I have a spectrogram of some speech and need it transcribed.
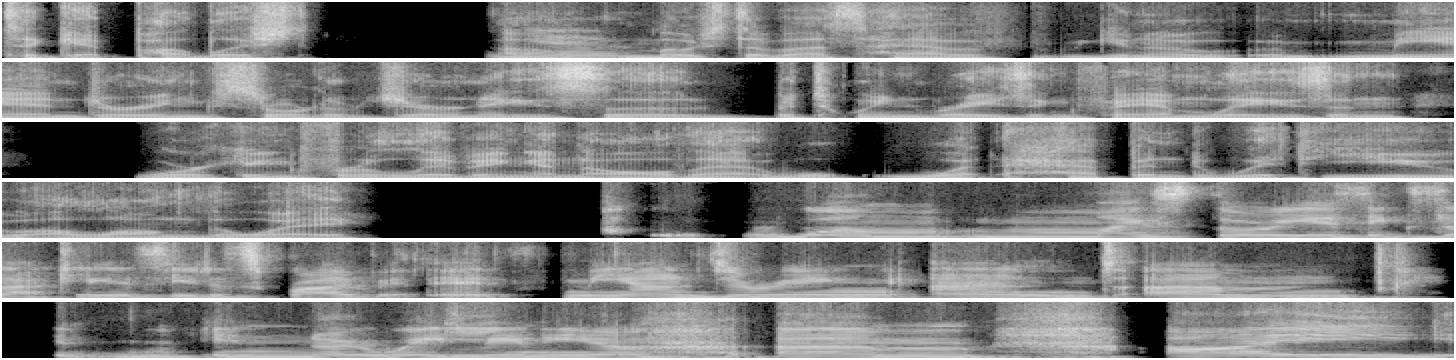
to get published. Um, yeah. Most of us have, you know, meandering sort of journeys uh, between raising families and working for a living and all that. W- what happened with you along the way? Well, my story is exactly as you describe it. It's meandering and um, in, no way linear. Um, I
